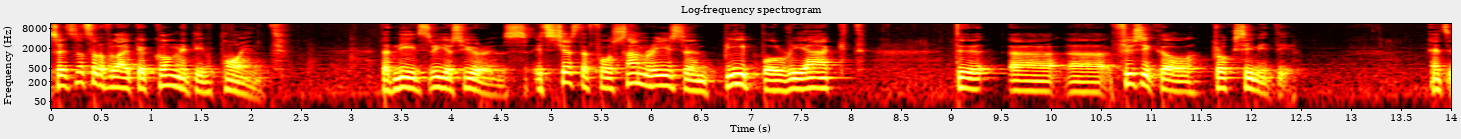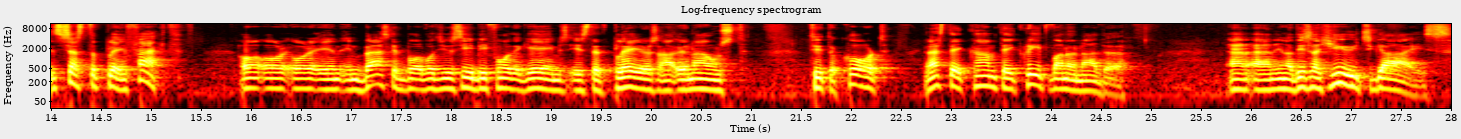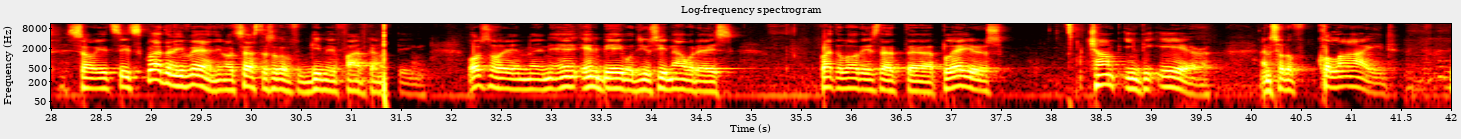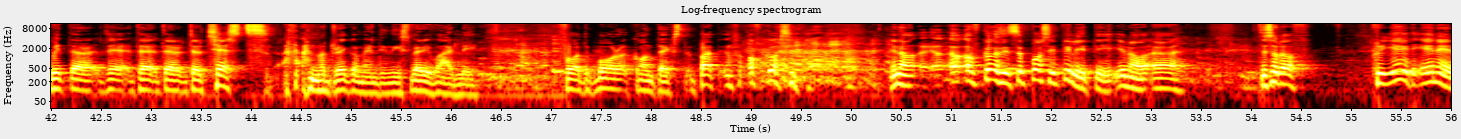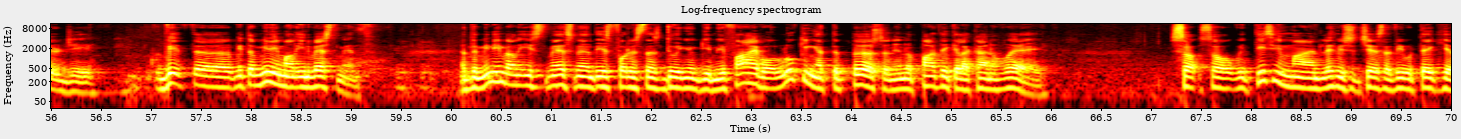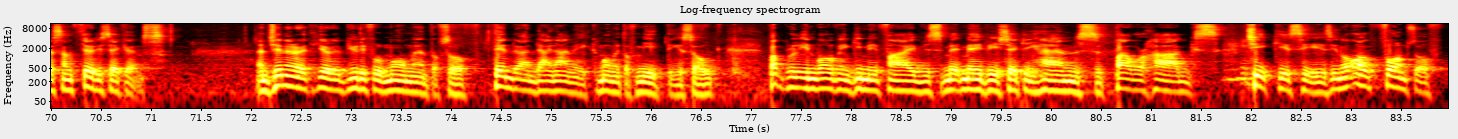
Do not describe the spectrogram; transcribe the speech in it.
So it's not sort of like a cognitive point. that needs reassurance. It's just that for some reason people react to uh, uh, physical proximity. It's, it's just a plain fact. Or, or, or in, in basketball, what you see before the games is that players are announced to the court, and as they come, they greet one another. And, and you know, these are huge guys. So it's, it's quite an event, you know, it's just a sort of give me five kind of thing. Also in, in NBA, what you see nowadays, quite a lot is that uh, players jump in the air and sort of collide with their, their, their, their, their chests. I'm not recommending this very widely for the BOR context, but of course, you know, of course it's a possibility, you know, uh, to sort of create energy with, uh, with a minimal investment. And the minimal investment is, for instance, doing a give me five or looking at the person in a particular kind of way. So, so with this in mind, let me suggest that we would take here some 30 seconds and generate here a beautiful moment of sort of tender and dynamic moment of meeting. So probably involving give me fives, maybe shaking hands, power hugs, cheek kisses, you know, all forms of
